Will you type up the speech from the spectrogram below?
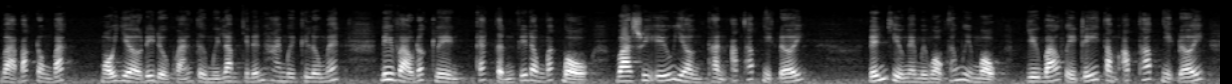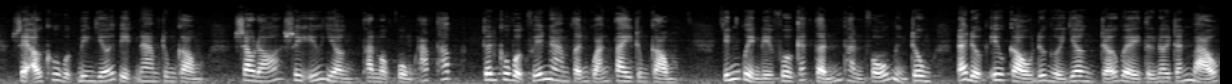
và Bắc Đông Bắc. Mỗi giờ đi được khoảng từ 15 cho đến 20 km, đi vào đất liền các tỉnh phía Đông Bắc Bộ và suy yếu dần thành áp thấp nhiệt đới. Đến chiều ngày 11 tháng 11, dự báo vị trí tâm áp thấp nhiệt đới sẽ ở khu vực biên giới Việt Nam Trung Cộng, sau đó suy yếu dần thành một vùng áp thấp trên khu vực phía nam tỉnh Quảng Tây Trung Cộng. Chính quyền địa phương các tỉnh, thành phố miền Trung đã được yêu cầu đưa người dân trở về từ nơi tránh bão.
